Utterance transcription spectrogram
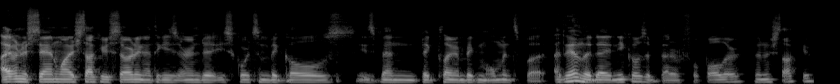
I understand why Eustáquio's starting. I think he's earned it. He scored some big goals. He's been big player in big moments. But at the end of the day, Nico's a better footballer than Eustáquio.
